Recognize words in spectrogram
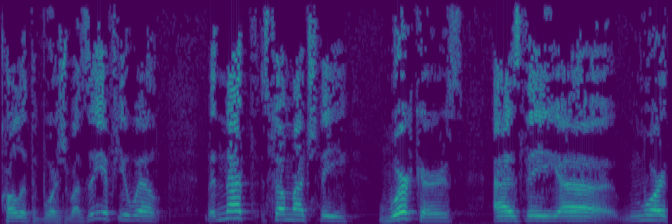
call it the bourgeoisie, if you will, but not so much the workers as the uh, more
